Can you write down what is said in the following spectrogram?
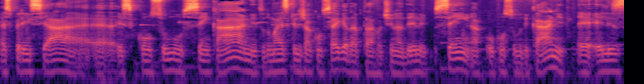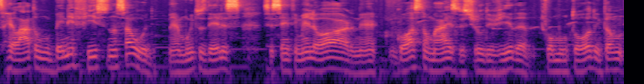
a experienciar é, esse consumo sem carne e tudo mais, que ele já consegue adaptar a rotina dele sem a, o consumo de carne, é, eles relatam benefícios na saúde. Né? Muitos deles se sentem melhor, né? gostam mais do estilo de vida como um todo, então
